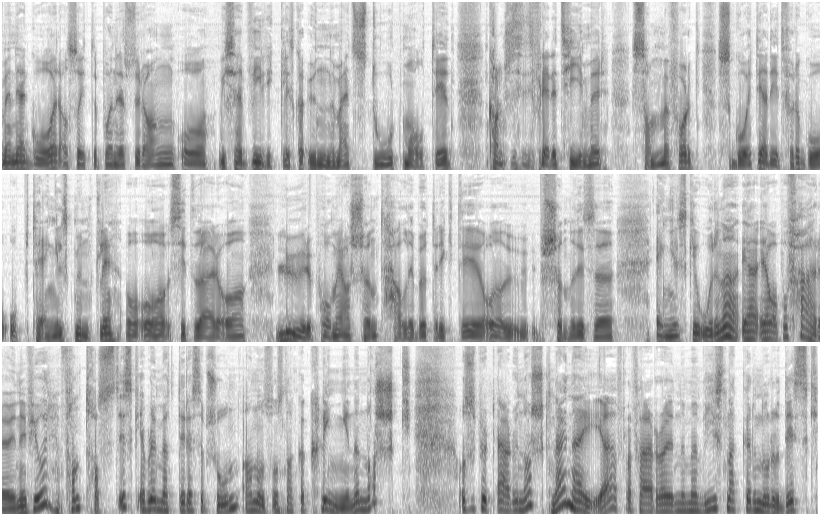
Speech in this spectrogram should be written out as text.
Men jeg går altså ikke på en restaurant, og hvis jeg virkelig skal unne meg et stort måltid, kanskje sitte flere timer sammen med folk, så går ikke jeg dit for å gå opp til engelsk muntlig og, og sitte der og lure på om jeg har skjønt halibut riktig og skjønne disse engelske ordene. Jeg, jeg var på Færøyene i fjor. Fantastisk. Jeg ble ble møtt i resepsjonen av noen som snakka klingende norsk. Og så spurte jeg er du norsk. Nei, nei, jeg er fra Færøyene, men vi snakker nordisk.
